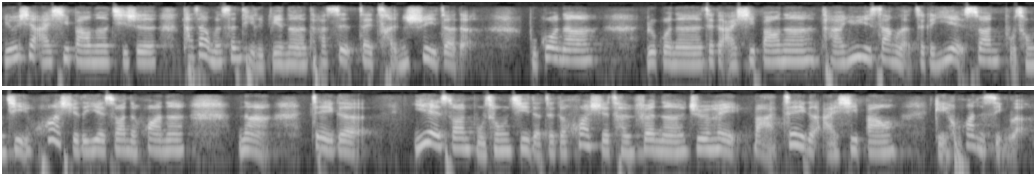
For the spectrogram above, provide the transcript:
有一些癌细胞呢，其实它在我们身体里边呢，它是在沉睡着的。不过呢，如果呢这个癌细胞呢，它遇上了这个叶酸补充剂，化学的叶酸的话呢，那这个叶酸补充剂的这个化学成分呢，就会把这个癌细胞给唤醒了。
